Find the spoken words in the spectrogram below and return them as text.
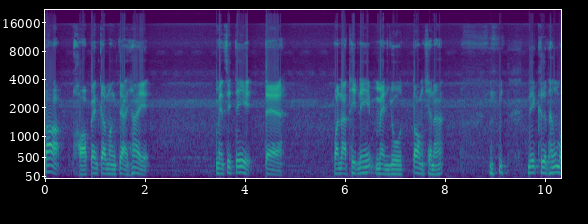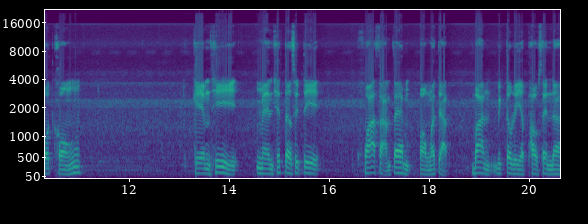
ก็ขอเป็นกำลังใจให้แมนซิตี้แต่วันอาทิตย์นี้แมนยูต้องชนะ นี่คือทั้งหมดของเกมที่แมนเชสเตอร์ซิตี้คว้าสามแต้มออกมาจาก บ้านวิกตอเรียเพาเซนได้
